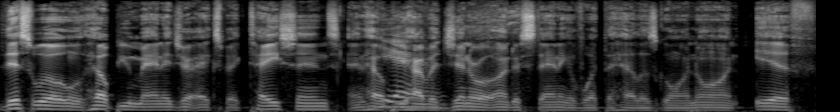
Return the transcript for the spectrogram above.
this will help you manage your expectations and help you have a general understanding of what the hell is going on. If,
